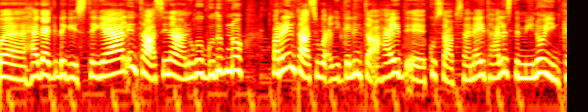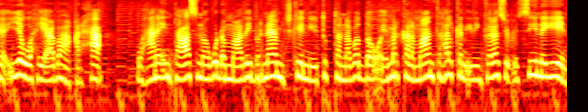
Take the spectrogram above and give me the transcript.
Waa hagaag dhegaystayaal intaasina aan uga gudubno fariintaasi wacyigelinta ahayd ee ku saabsanayd halista miinooyinka iyo waxyaabaha qarxa. Waxaana intaas noogu dhammaaday barnaamijkeenna yutubta nabadda oo ay mar kale maanta halkan idinkala socodsiinayeen.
